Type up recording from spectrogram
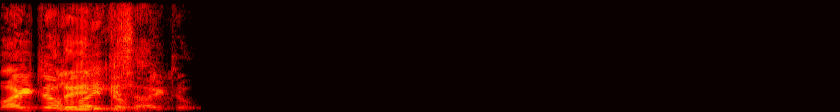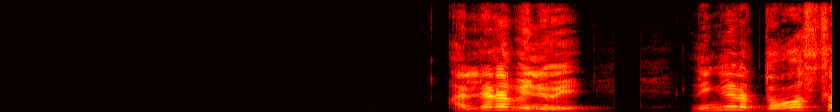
വൈറ്റോ വൈറ്റോ. ബൈറ്റോ അല്ലട ബിനുവേ നിങ്ങളുടെ ദോസ്ത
